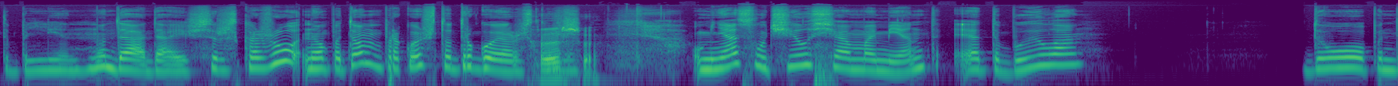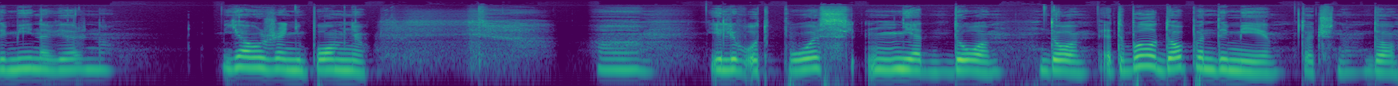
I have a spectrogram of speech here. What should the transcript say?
Да блин, ну да, да, я сейчас расскажу, но потом про кое-что другое расскажу. Хорошо. У меня случился момент, это было до пандемии, наверное. Я уже не помню. А, или вот после... Нет, до. До. Это было до пандемии, точно, до.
